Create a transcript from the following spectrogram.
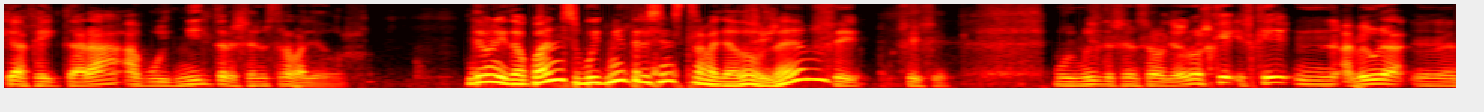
que afectarà a 8.300 treballadors. Déu-n'hi-do, quants? 8.300 treballadors, sí, eh? Sí, sí, sí. 8.300 treballadors. No, és que, és que mm, a veure, eh,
